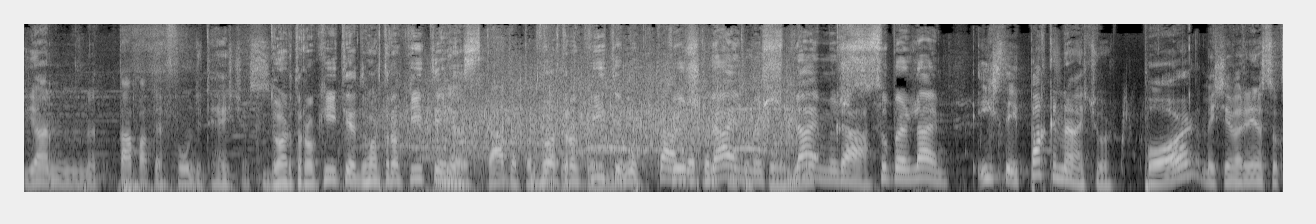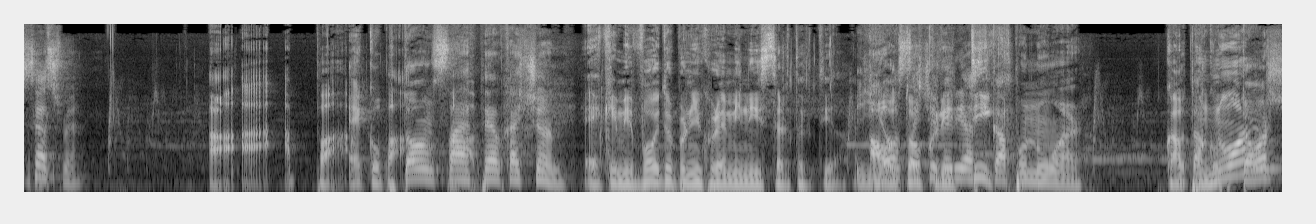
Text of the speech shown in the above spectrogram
Janë në etapat e fundit të heqjes. Duartrokitje, duartrokitje. Ja, ka do të duartrokitje, nuk ka do të lajm, është lajm, është super lajm. Ishte i pakënaqur, por me qeverinë e suksesshme. E kupton sa e thellë ka qenë? E kemi vojtur për një kryeministër të këtillë. Jo se qeveria s'ka punuar. Ka punuar? Do ta kuptosh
